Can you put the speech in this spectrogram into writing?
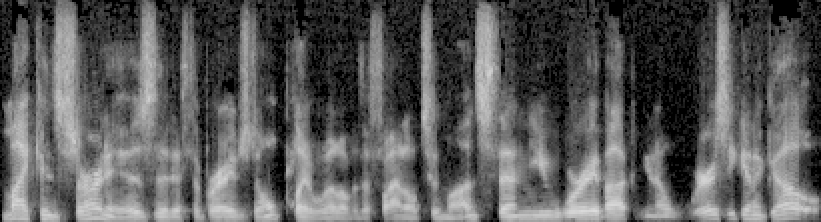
My concern is that if the Braves don't play well over the final two months, then you worry about, you know, where is he going to go?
